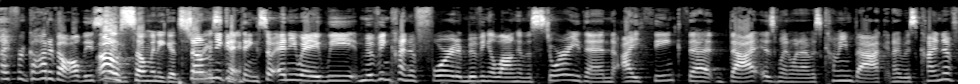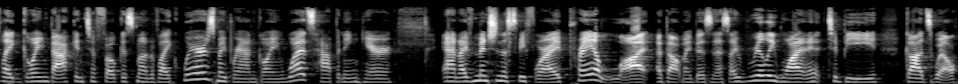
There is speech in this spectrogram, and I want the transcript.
I forgot about all these oh, things. Oh, so many good stories. so many good Okay. things. So anyway, we moving kind of forward and moving along in the story. Then I think that that is when when I was coming back and I was kind of like going back into focus mode of like, where's my brand going? What's happening here? And I've mentioned this before. I pray a lot about my business. I really want it to be God's will.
